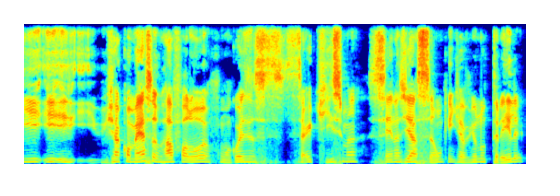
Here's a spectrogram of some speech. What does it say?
E, e- e já começa, o Rafa falou, com uma coisa certíssima, cenas de ação que a gente já viu no trailer.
